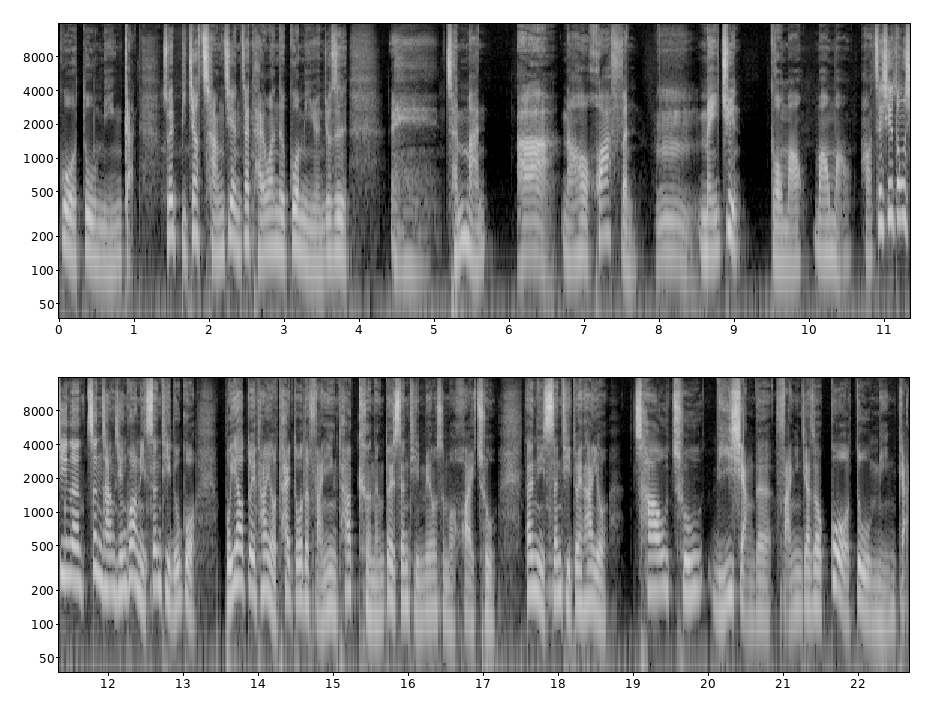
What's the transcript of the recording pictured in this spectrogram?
过度敏感，所以比较常见在台湾的过敏源就是，哎，尘螨啊，然后花粉，嗯，霉菌。狗毛、猫毛，好，这些东西呢？正常情况，你身体如果不要对它有太多的反应，它可能对身体没有什么坏处。但你身体对它有超出理想的反应，叫做过度敏感。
